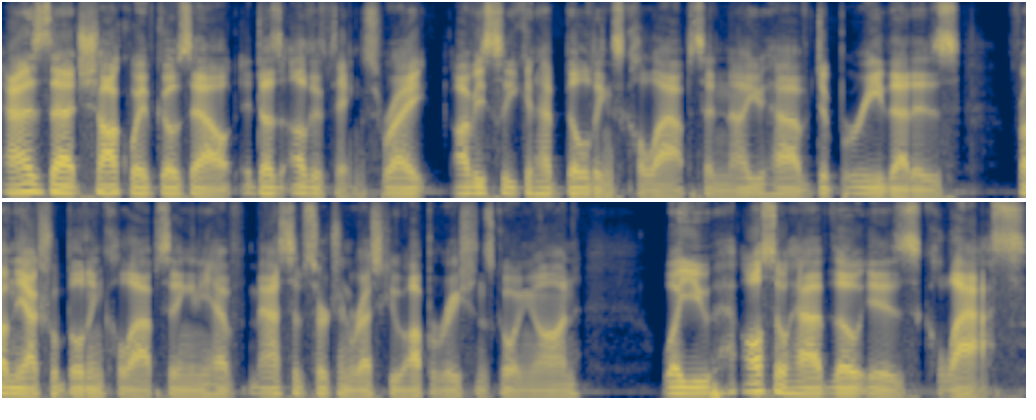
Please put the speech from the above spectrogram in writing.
as that shockwave goes out, it does other things, right? Obviously, you can have buildings collapse, and now you have debris that is from the actual building collapsing, and you have massive search and rescue operations going on. What you also have, though, is glass,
